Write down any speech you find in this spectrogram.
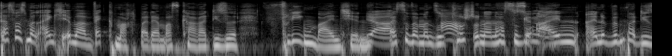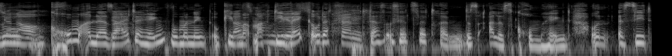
Das, was man eigentlich immer wegmacht bei der Mascara, diese Fliegenbeinchen. Ja. Weißt du, wenn man so Ah, tuscht und dann hast du so genau. ein, eine Wimper, die so Genau. krumm an der Seite hängt, wo man denkt, okay, Das ma- mach die weg oder Trend. das ist jetzt der Trend, dass alles krumm hängt und es sieht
